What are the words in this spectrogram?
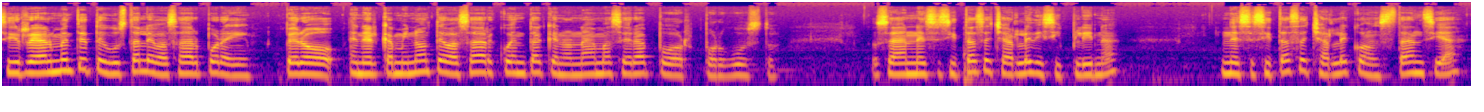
si realmente te gusta le vas a dar por ahí, pero en el camino te vas a dar cuenta que no nada más era por, por gusto. O sea, necesitas echarle disciplina, necesitas echarle constancia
